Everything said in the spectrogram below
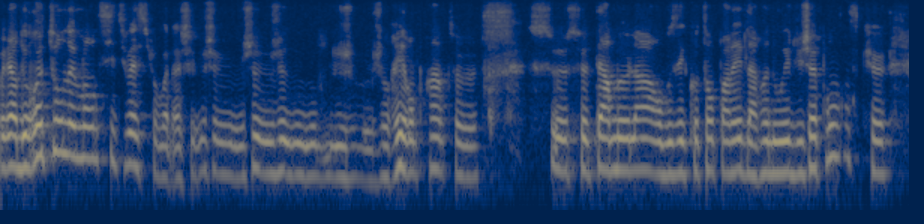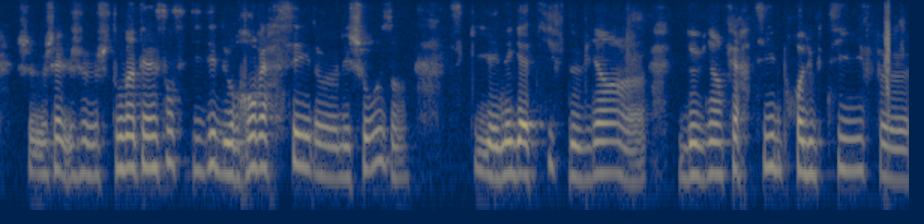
dire, de retournement de situation. Voilà, je, je, je, je réemprunte ce, ce terme-là en vous écoutant parler de la renouée du Japon parce que je, trouve intéressant cette idée de renverser les choses. Qui est négatif devient, euh, devient fertile, productif. Euh,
